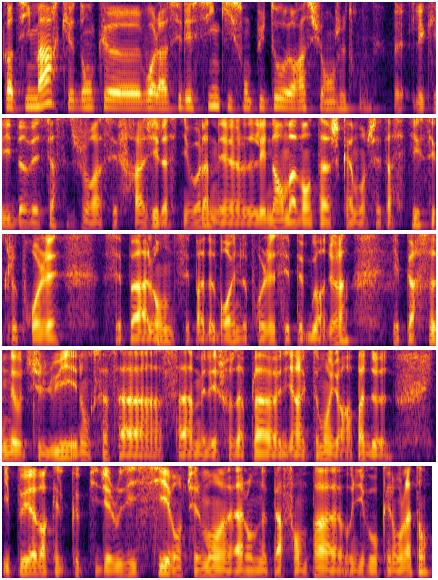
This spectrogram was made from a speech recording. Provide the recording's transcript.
quand il marque. Donc voilà, c'est des signes qui sont plutôt rassurants, je trouve. L'équilibre d'investir, c'est toujours assez fragile à ce niveau-là, mais l'énorme avantage qu'a Manchester City, c'est que le projet, c'est pas Hollande, c'est pas De Bruyne, le projet, c'est Pep Guardiola, et personne n'est au-dessus de lui, et donc ça, ça, ça met les choses à plat directement. Il y aura pas de, il peut y avoir quelques petites jalousies si éventuellement Hollande ne performe pas au niveau auquel on l'attend.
